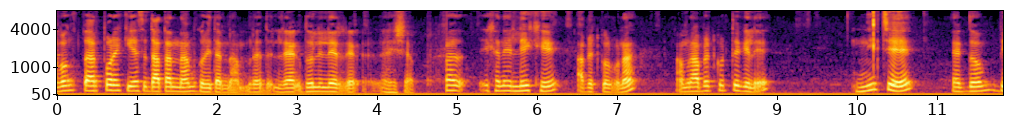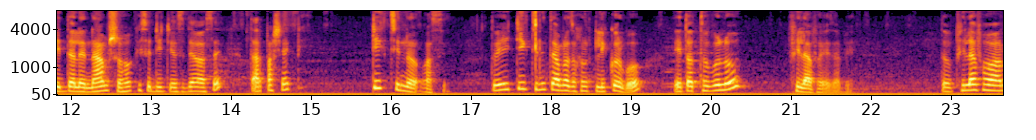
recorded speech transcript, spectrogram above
এবং তারপরে কি আছে? দাতার নাম গ্রহীতার নাম দলিলের হিসাব। আমরা এখানে লিখে আপডেট করব না। আমরা আপডেট করতে গেলে নিচে একদম বিদ্যালয়ের নাম সহ কিছু ডিটেলস দেওয়া আছে। তার পাশে একটি টিক চিহ্ন আছে। তো এই টিক চিহ্নতে আমরা যখন ক্লিক করব, এই তথ্যগুলো ফিল হয়ে যাবে। তো ফিল হওয়ার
